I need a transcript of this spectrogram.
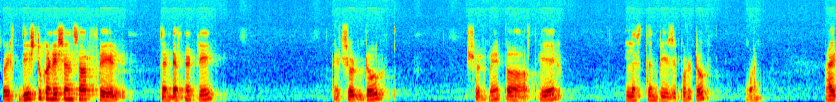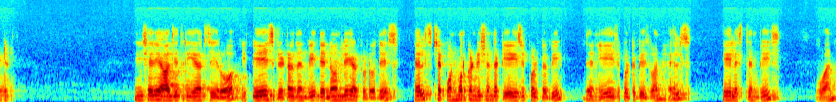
so if these two conditions are failed then definitely it should do should make uh, a less than b is equal to 1 right? Initially all the three are 0 if a is greater than b then only you have to do this. Else check one more condition that a is equal to b then a is equal to b is 1 else a less than b is 1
